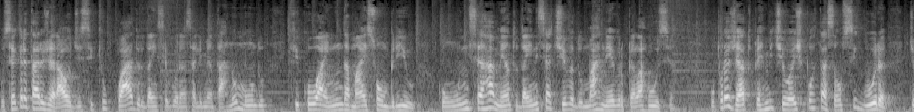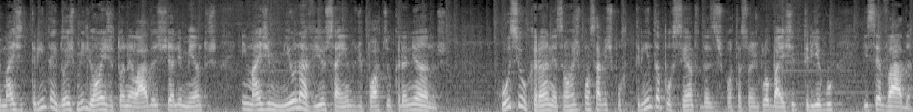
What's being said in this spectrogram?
O secretário-geral disse que o quadro da insegurança alimentar no mundo ficou ainda mais sombrio com o encerramento da iniciativa do Mar Negro pela Rússia. O projeto permitiu a exportação segura de mais de 32 milhões de toneladas de alimentos em mais de mil navios saindo de portos ucranianos. Rússia e Ucrânia são responsáveis por 30% das exportações globais de trigo e cevada,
